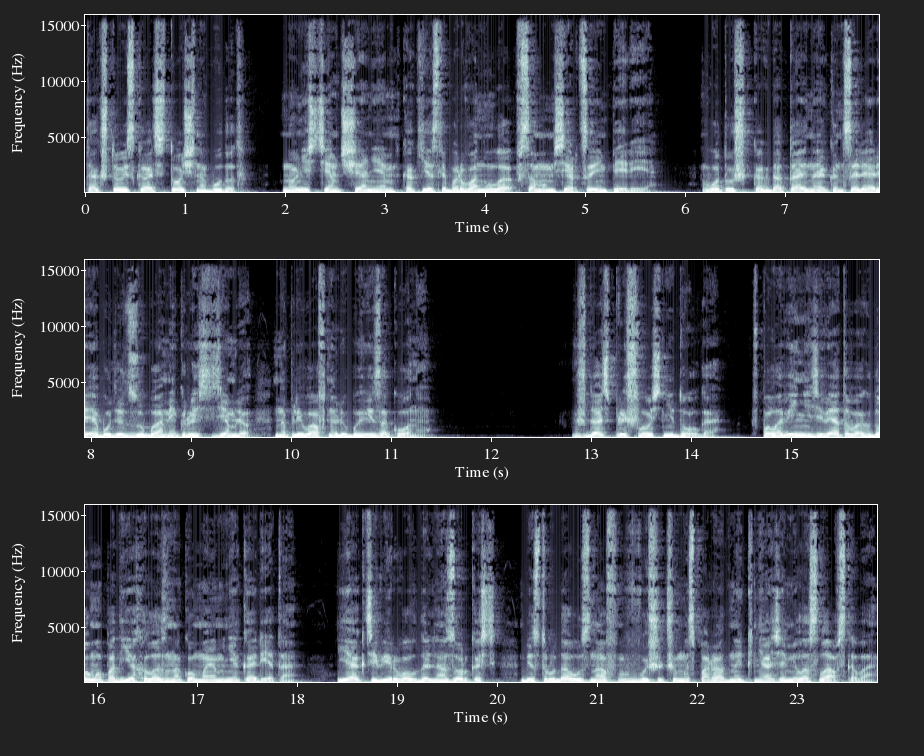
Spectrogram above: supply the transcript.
Так что искать точно будут, но не с тем тщанием, как если бы рвануло в самом сердце империи. Вот уж когда тайная канцелярия будет зубами грызть землю, наплевав на любые законы. Ждать пришлось недолго. В половине девятого к дому подъехала знакомая мне карета. Я активировал дальнозоркость, без труда узнав в вышедшем из парадной князя Милославского.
